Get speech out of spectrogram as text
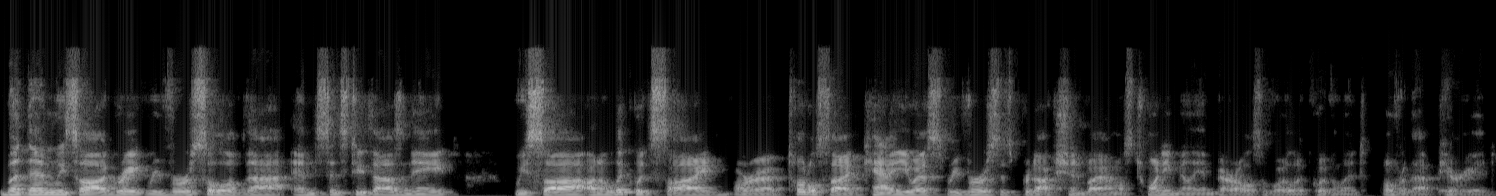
But then we saw a great reversal of that. And since 2008, we saw on a liquid side or a total side, Canada US reverses production by almost 20 million barrels of oil equivalent over that period.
